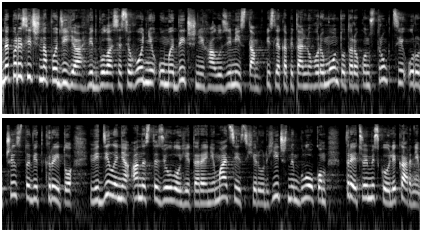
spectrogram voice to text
Непересічна подія відбулася сьогодні у медичній галузі міста. Після капітального ремонту та реконструкції урочисто відкрито відділення анестезіології та реанімації з хірургічним блоком третьої міської лікарні.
